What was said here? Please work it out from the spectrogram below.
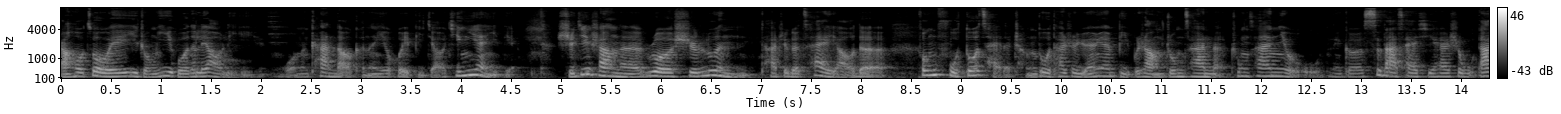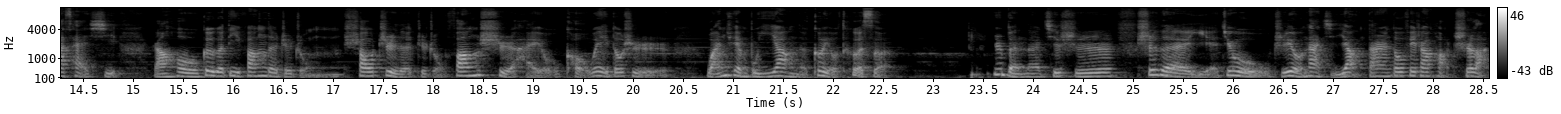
然后作为一种异国的料理，我们看到可能也会比较惊艳一点。实际上呢，若是论它这个菜肴的丰富多彩的程度，它是远远比不上中餐的。中餐有那个四大菜系还是五大菜系，然后各个地方的这种烧制的这种方式还有口味都是完全不一样的，各有特色。日本呢，其实吃的也就只有那几样，当然都非常好吃了。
